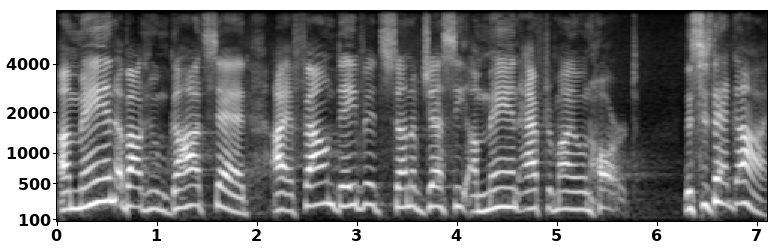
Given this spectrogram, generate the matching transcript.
a man about whom God said, I have found David, son of Jesse, a man after my own heart. This is that guy.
